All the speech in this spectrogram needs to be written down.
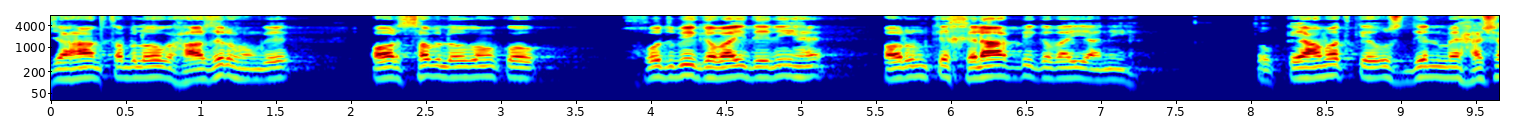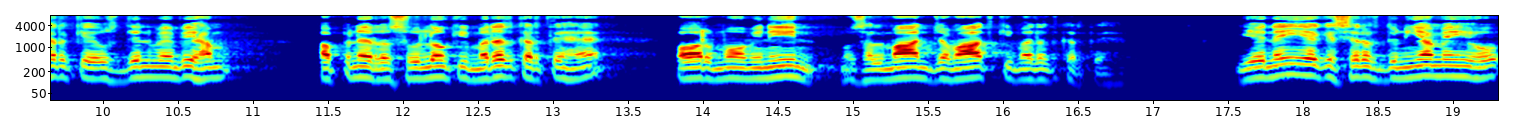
جہاں سب لوگ حاضر ہوں گے اور سب لوگوں کو خود بھی گواہی دینی ہے اور ان کے خلاف بھی گواہی آنی ہے۔ تو قیامت کے اس دن میں، حشر کے اس دن میں بھی ہم اپنے رسولوں کی مدد کرتے ہیں اور مومنین، مسلمان جماعت کی مدد کرتے ہیں۔ یہ نہیں ہے کہ صرف دنیا میں ہی ہو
